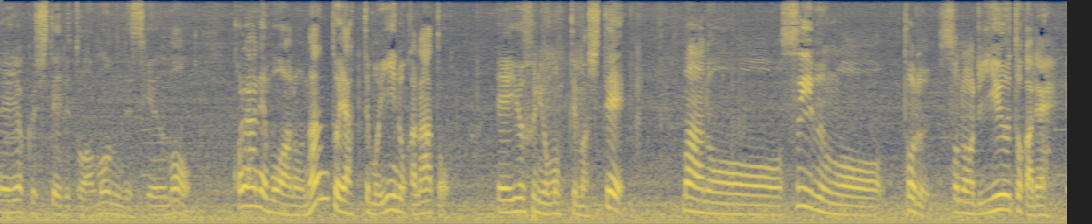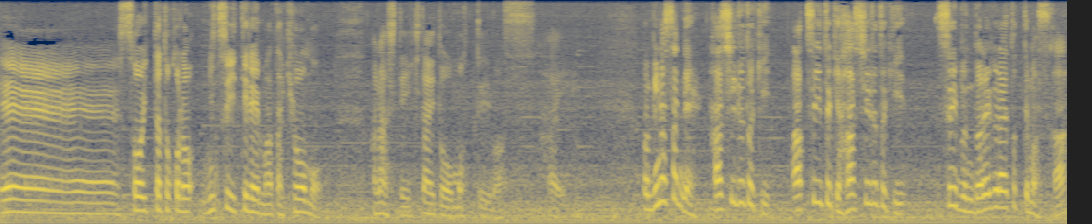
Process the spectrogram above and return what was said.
えー、よくしているとは思うんですけれどもこれはねもうあの何とやってもいいのかなというふうに思ってまして、まああの水分を取るその理由とかね、えー、そういったところについてねまた今日も話していきたいと思っています。はいま、皆さんね走る時暑い時走る時水分どれぐらい取ってますか？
